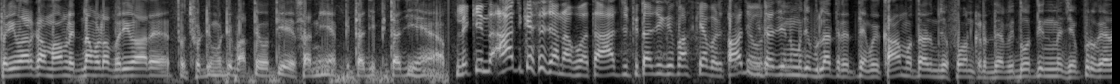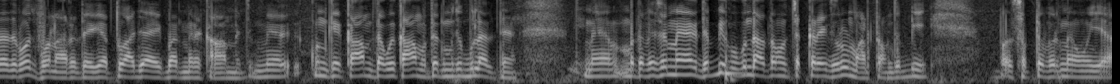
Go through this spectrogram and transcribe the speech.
परिवार का मामला इतना बड़ा परिवार है तो छोटी मोटी बातें होती है ऐसा नहीं है। पिताजी पिताजी हैं आप लेकिन आज कैसे जाना हुआ था? आज पिताजी के पास क्या बढ़ता आज पिताजी ने मुझे बुलाते रहते हैं कोई काम होता है तो मुझे फ़ोन करते हैं। अभी दो तीन में जयपुर गया था तो रोज़ फ़ोन आ रहे थे यार तू आ जाए एक बार मेरा काम है। तो मैं उनके काम था कोई काम होता है तो मुझे बुला लेते हैं। मैं मतलब वैसे मैं जब भी गोकुंदा आता हूँ चक्कर ज़रूर मारता हूँ जब भी। हफ़्ते भर में हूँ या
